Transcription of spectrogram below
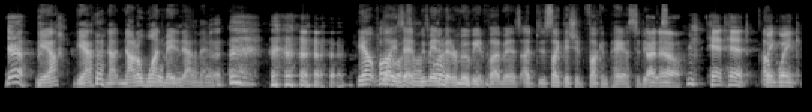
Yeah. Yeah, yeah. Not not a one made it out of that. Yeah, Follow like I said, we made a better movie in five minutes. I, it's like they should fucking pay us to do this. I this. know. hint, hint. Oh. Wink, wink.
